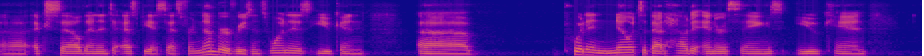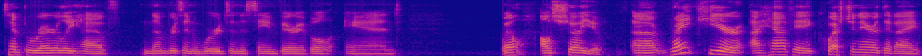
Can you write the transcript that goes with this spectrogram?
uh, Excel than into SPSS for a number of reasons. One is you can uh, put in notes about how to enter things. You can temporarily have numbers and words in the same variable and well I'll show you. Uh, right here I have a questionnaire that I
